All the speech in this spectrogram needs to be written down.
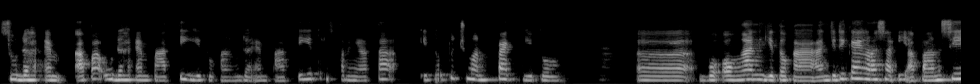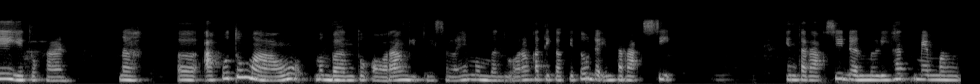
sudah em, apa udah empati gitu kan udah empati terus ternyata itu tuh cuman fake gitu. E, bohongan gitu kan. Jadi kayak ngerasa ih apaan sih? gitu kan. Nah e, aku tuh mau membantu orang gitu istilahnya membantu orang ketika kita udah interaksi. Interaksi dan melihat memang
